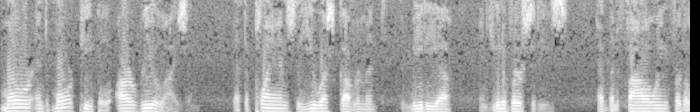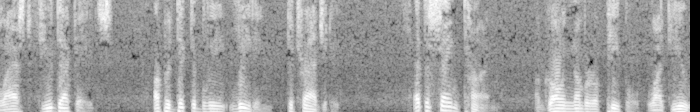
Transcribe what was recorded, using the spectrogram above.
more and more people are realizing that the plans the U.S. government, the media, and universities have been following for the last few decades are predictably leading to tragedy. At the same time, a growing number of people, like you,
